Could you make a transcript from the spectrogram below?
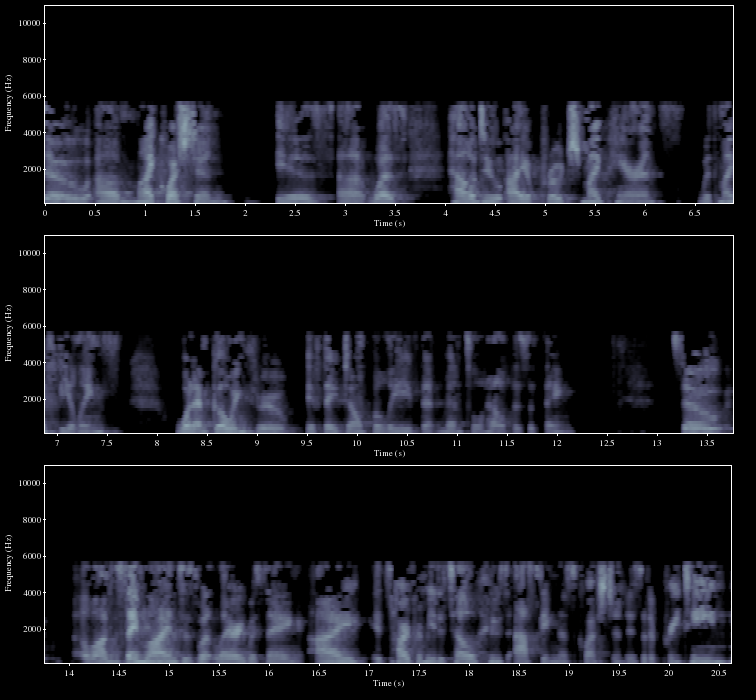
so um, my question is uh, was how do I approach my parents with my feelings what I'm going through if they don't believe that mental health is a thing. So along the same lines as what Larry was saying, I, it's hard for me to tell who's asking this question. Is it a preteen?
